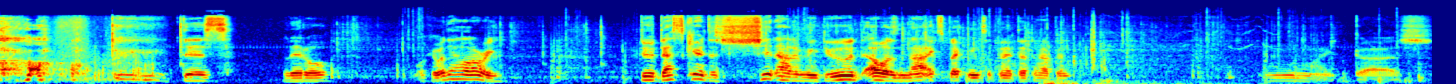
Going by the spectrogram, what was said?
Oh, this little. Okay, where the hell are we? Dude, that scared the shit out of me, dude. I was not expecting something like that to happen. Oh my gosh.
